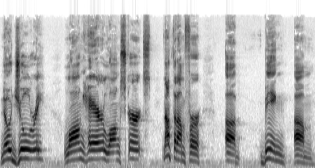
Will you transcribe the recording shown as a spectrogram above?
no jewelry, long hair, long skirts. Not that I'm for uh, being um,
